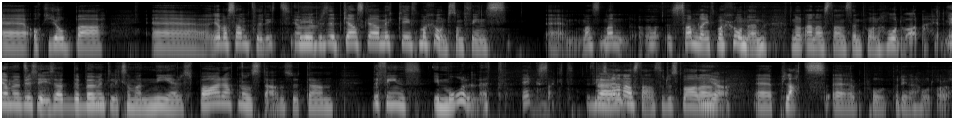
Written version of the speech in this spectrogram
uh, och jobba, uh, jobba samtidigt. Ja. Det är i princip ganska mycket information som finns Eh, man, man, samlar informationen någon annanstans än på en hårdvara. ja men precis, att det behöver inte liksom vara nersparat någonstans utan det finns i molnet. Exakt, det finns Där... någon annanstans och du sparar ja. eh, plats eh, på, på dina hårdvaror.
